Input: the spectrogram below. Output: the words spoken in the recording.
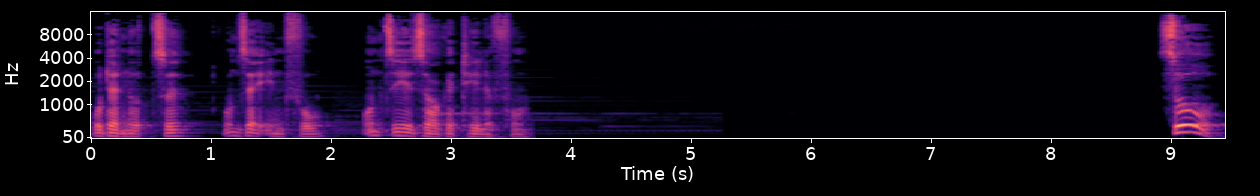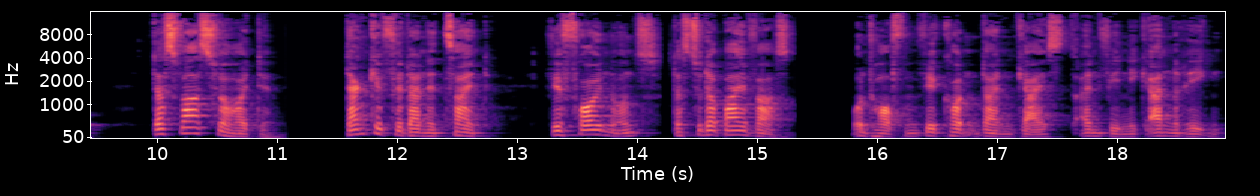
oder nutze unser Info- und Seelsorgetelefon. So, das war's für heute. Danke für deine Zeit. Wir freuen uns, dass du dabei warst und hoffen, wir konnten deinen Geist ein wenig anregen.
